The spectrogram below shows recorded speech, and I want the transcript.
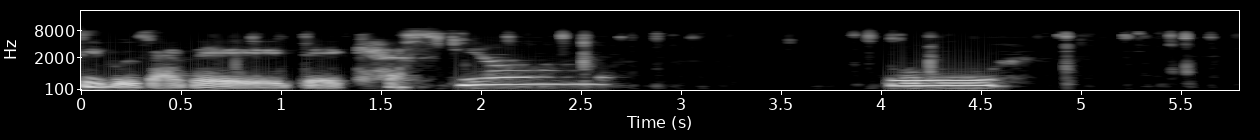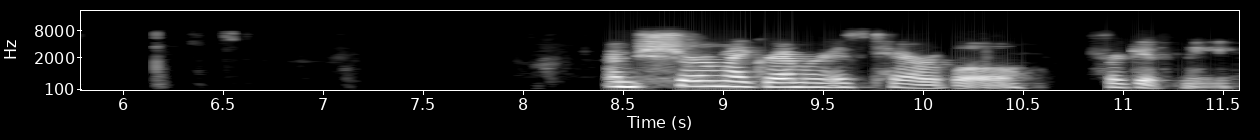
Si vous avez des questions I'm sure my grammar is terrible. Forgive me.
